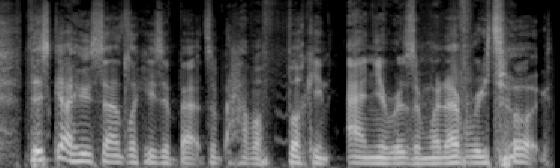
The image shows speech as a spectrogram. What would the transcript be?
this guy who sounds like he's about to have a fucking aneurysm whenever he talks.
